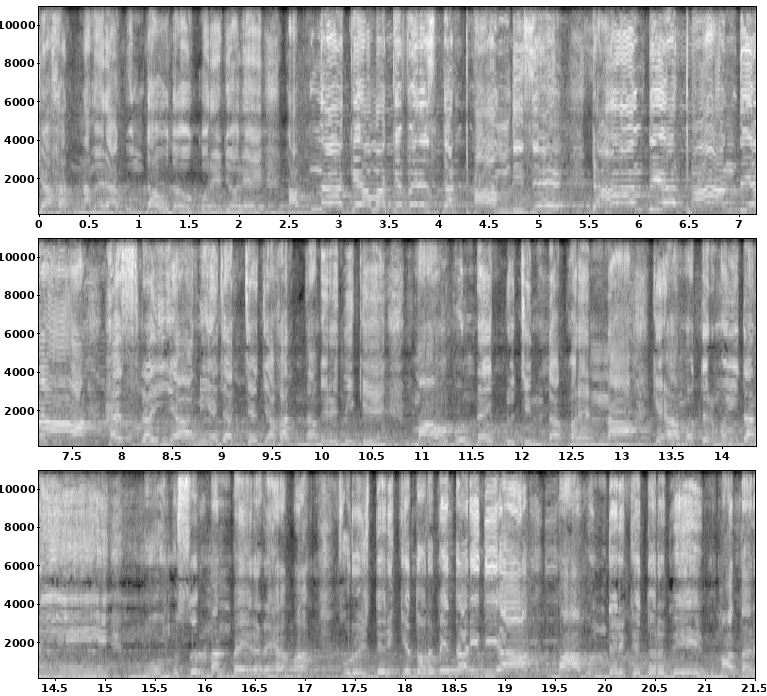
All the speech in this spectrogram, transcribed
জাহান নামের আগুন দাও দাও করে জ্বলে। আপনাকে আমাকে ফেরেস্তা ঠান দিছে টান দিয়া টান দিয়া হেসরাইয়া নিয়ে যাচ্ছে জাহান নামের দিকে। মা বোনরা একটু চিন্তা করেন না কে আমতের ময়দানে মুসলমান ভাইয়েরা রে পুরুষদেরকে ধরবে দাড়ি দিয়া, মা বোনদেরকে ধরবে মাথার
